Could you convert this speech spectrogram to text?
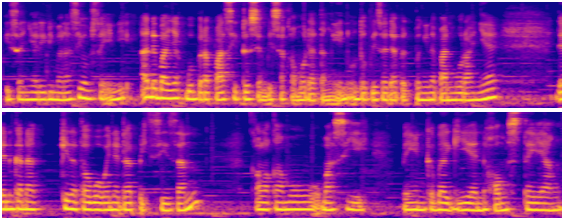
Bisa nyari di mana sih homestay ini? Ada banyak beberapa situs yang bisa kamu datengin untuk bisa dapat penginapan murahnya. Dan karena kita tahu bahwa ini adalah peak season, kalau kamu masih pengen kebagian homestay yang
